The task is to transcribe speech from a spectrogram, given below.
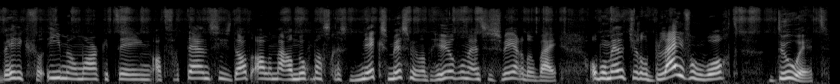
weet ik veel, e-mail marketing, advertenties, dat allemaal. Nogmaals, er is niks mis mee, want heel veel mensen zweren erbij. Op het moment dat je er blij van wordt, doe het.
